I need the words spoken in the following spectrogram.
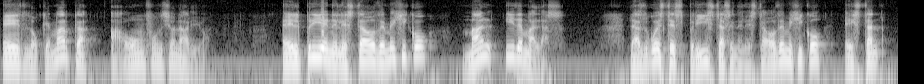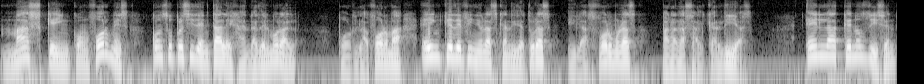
es lo que marca a un funcionario. El PRI en el Estado de México, mal y de malas. Las huestes priistas en el Estado de México están más que inconformes con su presidenta Alejandra del Moral por la forma en que definió las candidaturas y las fórmulas para las alcaldías, en la que nos dicen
